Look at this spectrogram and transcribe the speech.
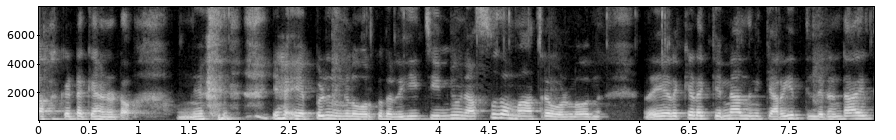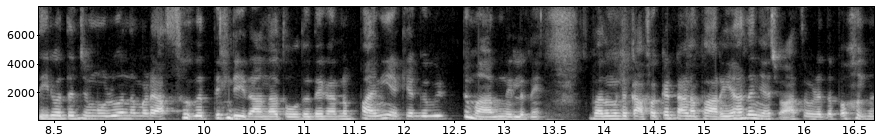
കഫക്കെട്ടൊക്കെയാണ് കേട്ടോ. എപ്പോഴും നിങ്ങൾ ഓർക്കുന്നുണ്ട്. ഈ ചിന്നുവിന് അസുഖം മാത്രമേ ഉള്ളൂ എന്ന്. ഇടയ്ക്കിടയ്ക്ക് എന്നാന്ന് എനിക്കറിയത്തില്ല. രണ്ടായിരത്തി ഇരുപത്തഞ്ച് മുഴുവൻ നമ്മുടെ അസുഖത്തിന്റെ ഇതാണെന്നാ തോന്നുന്നത്. കാരണം പനിയൊക്കെ അങ്ങ് വിട്ടു മാറുന്നില്ലെന്നേ. അപ്പം അതുകൊണ്ട് കഫക്കെട്ടാണ്. അപ്പം അറിയാതെ ഞാൻ ശ്വാസം എടുത്തപ്പോൾ ഒന്ന്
